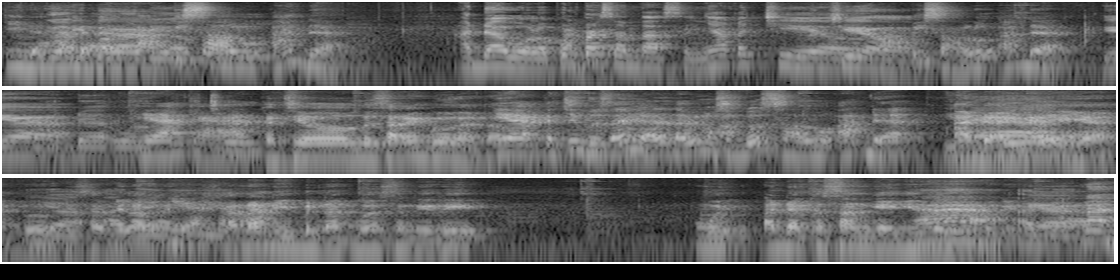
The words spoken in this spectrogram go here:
tidak ada. tapi selalu ada ada walaupun Ada. persentasenya kecil, Kecil. tapi selalu ada Iya. ada walaupun Ya kecil kan? Kecil besarnya gue nggak tahu. ya kecil besarnya nggak ada tapi maksud gua selalu ada Adanya Iya. iya, gue Iya, bisa bilang adanya iya. iya. karena di benak gue sendiri ada kesan kayak gitu. Nah, gitu. Iya. Nah,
